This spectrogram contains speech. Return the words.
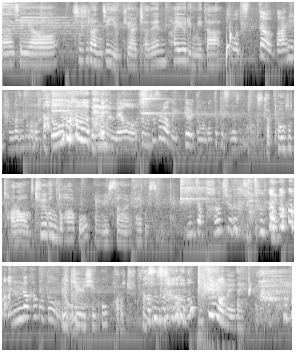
안녕하세요. 수술한 지 6개월 차 된 하율입니다. 저 진짜 많이 달라져서 너무 놀랐는데요. 좀 수술하고 6개월 동안 어떻게 지내셨나요? 진짜 평소처럼 출근도 하고 그냥 일상을 살고 있습니다. 진짜 바로 출근하셨잖아요. 윤곽하고도 일주일 쉬고 바로 출근. 가슴 수술하고도 이틀 만에 네, 맞습니다.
